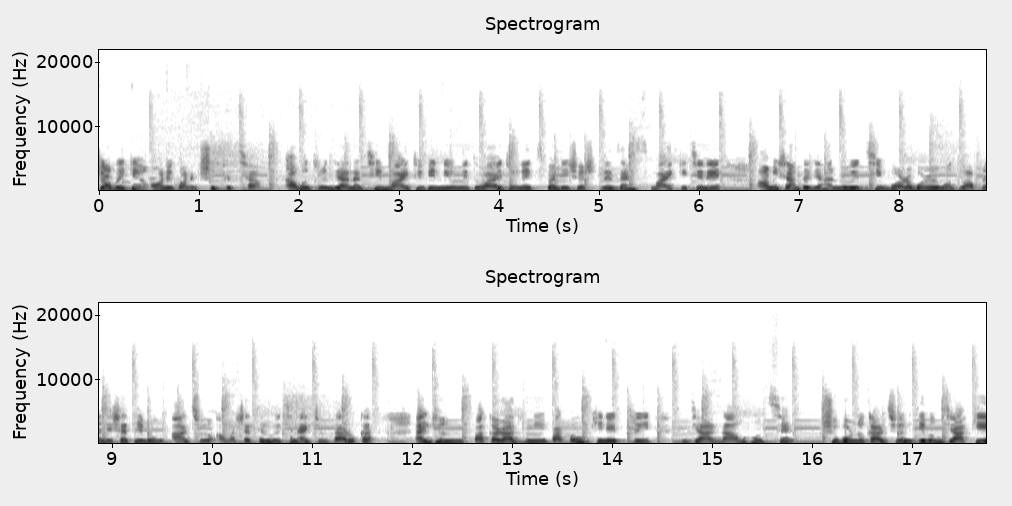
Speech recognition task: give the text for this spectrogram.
সবাইকে অনেক অনেক শুভেচ্ছা। আমন্ত্রণ জানাচ্ছি মাই টিভির নিয়মিত আয়োজন এক্সপার্ট ডিশাস প্রেজেন্টস মাই কিচেনে। আমি শান্তা জাহান রয়েছি বরাবরের মতো আপনাদের সাথে এবং আজও আমার সাথে রয়েছেন একজন তারকা একজন পাকা রাঁধুনি পাকা অভিনেত্রী যার নাম হচ্ছে সুবর্ণ কাজল এবং যাকে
